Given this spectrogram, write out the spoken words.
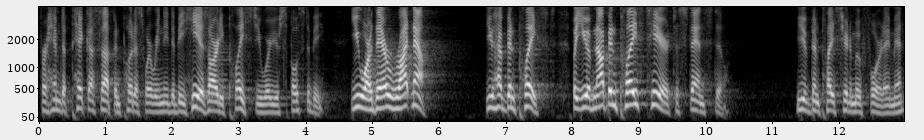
for Him to pick us up and put us where we need to be. He has already placed you where you're supposed to be. You are there right now. You have been placed, but you have not been placed here to stand still. You have been placed here to move forward. Amen.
